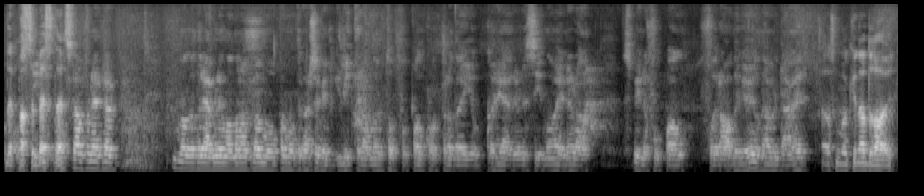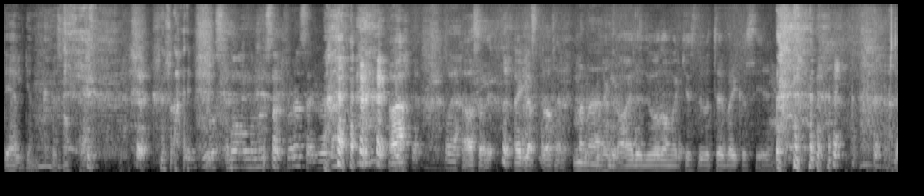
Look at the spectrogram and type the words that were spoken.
Det passer best, det. For det er klart mange drev er en annen at man må på en måte kanskje velge litt toppfotball kontra det jobbkarriere ved siden av, eller da spille fotball for å ha det gøy. Og det er vel der Altså må kunne dra ut i helgen. Hvis man... Nei. Nå må du snakke for deg selv. ja. Ja, sorry. Jeg glemte det selv. Men jeg er glad i det du og da, Markus. Du tør bare ikke å si det.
